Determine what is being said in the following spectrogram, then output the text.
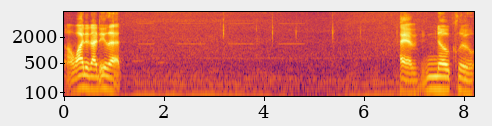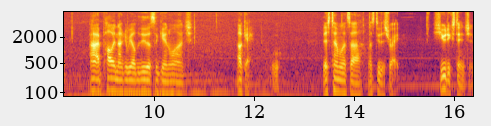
Oh, why did I do that? I have no clue. I'm probably not gonna be able to do this again. Watch. Okay. Ooh. This time, let's uh, let's do this right. Chute extension.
